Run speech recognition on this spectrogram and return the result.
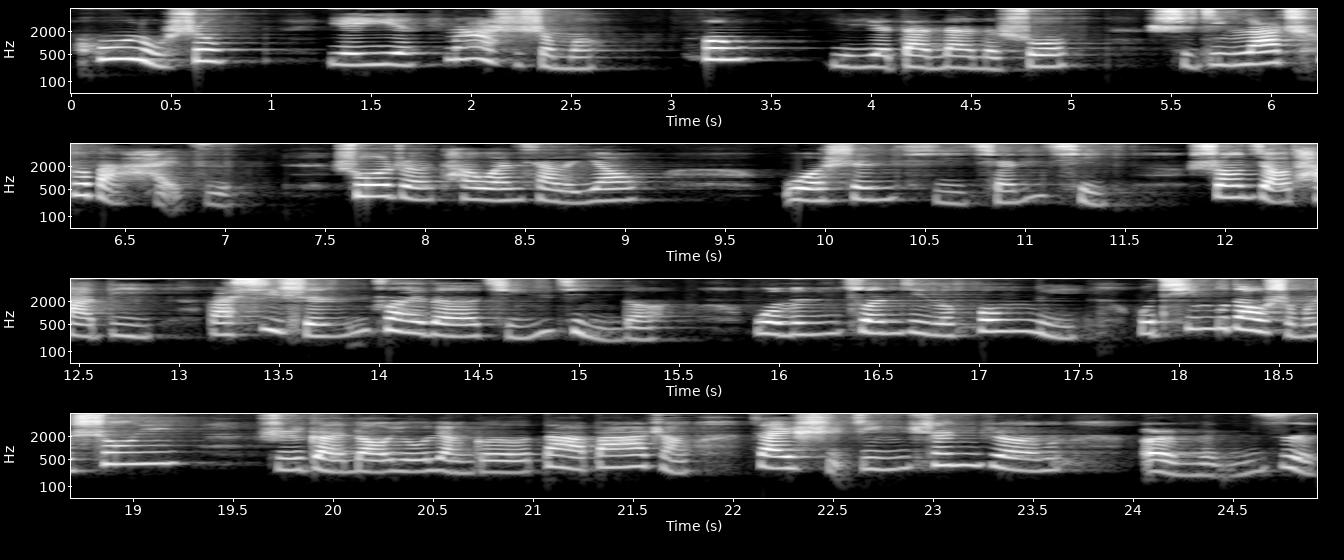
呼噜声，爷爷，那是什么？风。爷爷淡淡的说：“使劲拉车吧，孩子。”说着，他弯下了腰。我身体前倾，双脚踏地，把细绳拽得紧紧的。我们钻进了风里，我听不到什么声音，只感到有两个大巴掌在使劲扇着耳门子，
